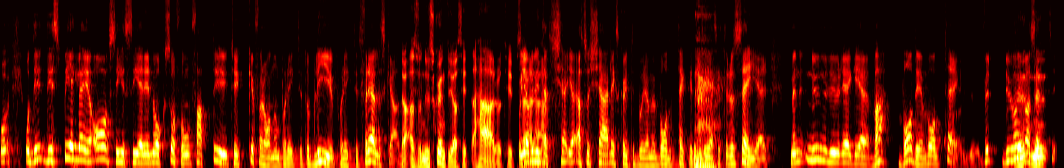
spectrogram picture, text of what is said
Och, och det, det speglar ju av sig i serien också, för hon fattar ju tycke för honom på riktigt och blir ju på riktigt förälskad. Ja, alltså nu ska inte jag sitta här och typ Och jag vill inte att kär, alltså kärlek ska inte börja med våldtäkt, det är inte det jag sitter och säger. Men nu när du reagerar, va? Var det en våldtäkt? För du har ju nu, bara nu, sett...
